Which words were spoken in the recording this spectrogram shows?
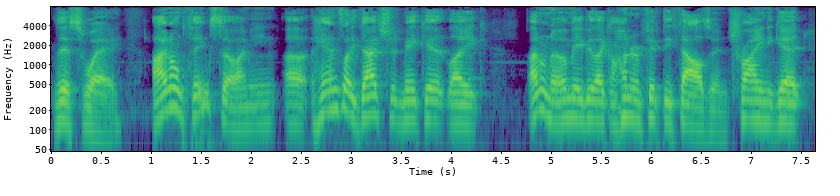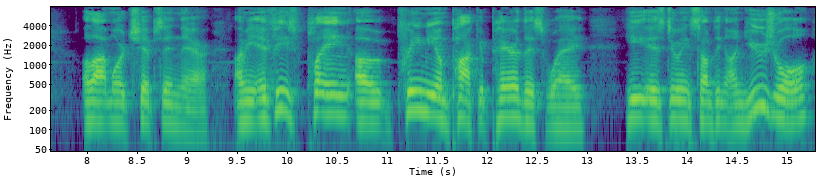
this way? I don't think so. I mean, uh, hands like that should make it like, I don't know, maybe like 150,000 trying to get a lot more chips in there. I mean, if he's playing a premium pocket pair this way, he is doing something unusual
